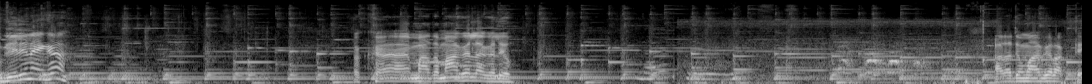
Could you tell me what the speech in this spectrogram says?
तू गेली नाही का? काय माझा माग लागले हो. आता तू माग लागते.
